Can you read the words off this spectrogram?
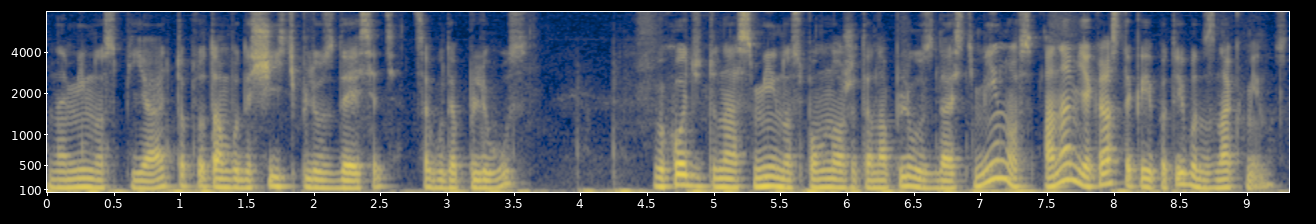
на мінус 5, тобто там буде 6 плюс 10, це буде плюс. Виходить, у нас мінус помножити на плюс дасть мінус, а нам якраз таки і потрібен знак мінус.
